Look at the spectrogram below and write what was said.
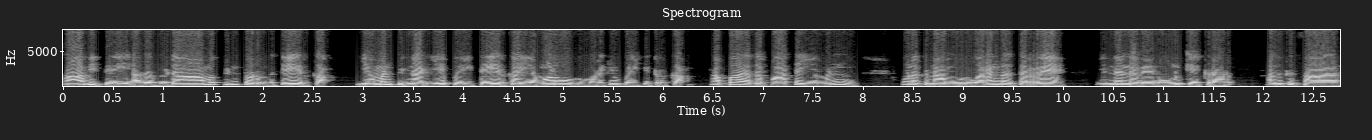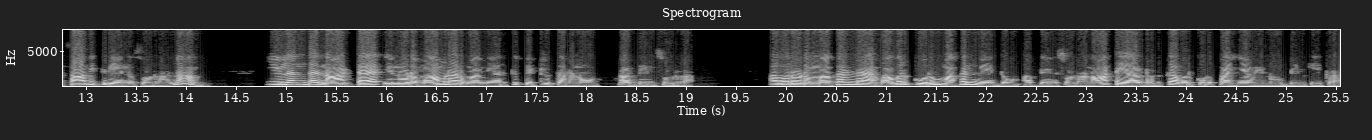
சாவித்திரி அதை விடாம பின்தொடர்ந்துட்டே இருக்கா. யமன் பின்னாடியே போயிட்டே இருக்கா. யமலோகம் வரைக்கும் போய்கிட்டு இருக்கா. அப்ப அதை பார்த்த யமன் உனக்கு நான் மூணு வரங்கள் தர்றேன். என்னென்ன வேணும்னு கேக்குறாரு. அதுக்கு சா சாவித்திரி என்ன சொல்றான்னா இழந்த நாட்டை என்னோட மாமனார் மாமியாருக்கு பெற்று தரணும் அப்படின்னு சொல்றா. அவரோட மகனை அவருக்கு ஒரு மகன் வேண்டும் அப்படின்னு சொல்ற. நாட்டை ஆள்றதுக்கு அவருக்கு ஒரு பையன் வேணும் அப்படின்னு கேக்குறா.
